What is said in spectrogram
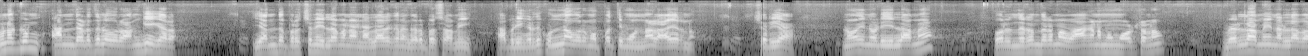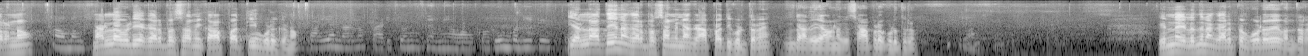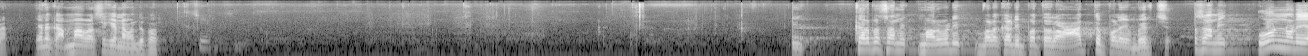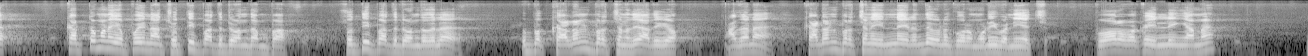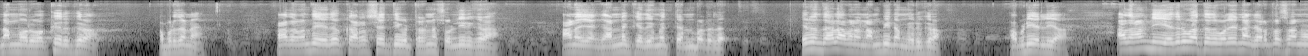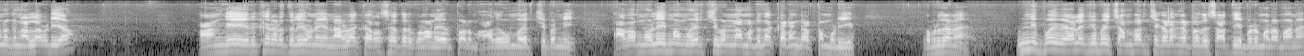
உனக்கும் அந்த இடத்துல ஒரு அங்கீகாரம். எந்த பிரச்சனையும் இல்லாமல் நான் நல்லா இருக்கிறேன் கருப்பசாமி அப்படிங்கிறதுக்கு இன்னும் ஒரு முப்பத்தி மூணு நாள் ஆயிரணும். சரியா? நோய் நொடி இல்லாமல் ஒரு நிரந்தரமாக வாகனமும் ஓட்டணும். வெள்ளாமே நல்லா வரணும். நல்லபடியாக கருப்பசாமி காப்பாற்றியும் கொடுக்கணும். எல்லாத்தையும் நான் கருப்பசாமி நான் காப்பாற்றி கொடுத்துறேன். இந்த அதை அவனுக்கு சாப்பிட கொடுத்துரும் இன்னையிலேருந்து நான் கருப்பன் கூடவே வந்துடுறேன். எனக்கு அம்மாவாசைக்கு என்னை வந்து பார். கருப்பசாமி மறுபடி வழக்காடி பத்ததில் ஆத்துப்பாளையம் போயிடுச்சு கருப்பசாமி உன்னுடைய கட்டுமனையை போய் நான் சுற்றி பார்த்துட்டு வந்தேன்ப்பா. சுற்றி பார்த்துட்டு வந்ததில் இப்போ கடன் பிரச்சனை தான் அதிகம். அதானே? கடன் பிரச்சனை இன்னையிலேருந்து உனக்கு ஒரு முடிவு பண்ணியாச்சு. போகிற பக்கம் இல்லைங்காம நம்ம ஒரு பக்கம் இருக்கிறோம். அப்படி தானே அதை வந்து ஏதோ கரை சேர்த்தி விட்டுறேன்னு சொல்லியிருக்கிறான். ஆனால் எங்கள் அண்ணுக்கு எதுவுமே தென்படலை. இருந்தாலும் அவனை நம்பி நம்ம இருக்கிறோம். அப்படியே இல்லையா? அதனால் நீ எதிர்பார்த்தது போலே நான் கருப்பசாமி உனக்கு நல்லபடியாக அங்கேயே இருக்கிற இடத்துலையும் உன்னை நல்லா கரை சேர்த்துறதுக்கு நான் ஏற்பாடும் அதுவும் முயற்சி பண்ணி. அவன் மூலியமாக முயற்சி பண்ணால் மட்டும்தான் கடன் கட்ட முடியும். அப்படி தானே இன்னி போய் வேலைக்கு போய் சம்பாரித்து கடன் கட்டுறது சாத்தியப்படும் மாட்டோமானே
